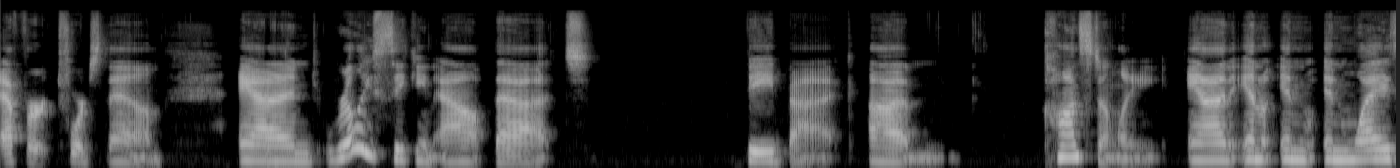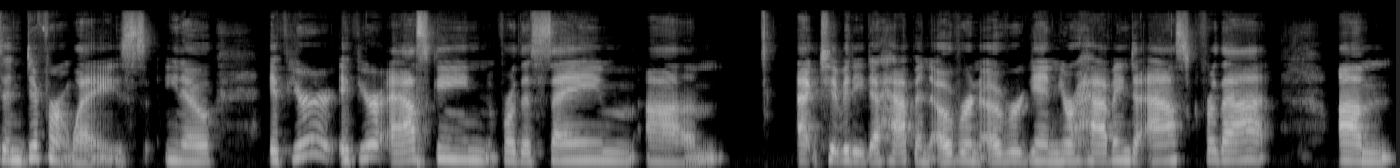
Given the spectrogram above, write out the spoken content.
effort towards them. And really seeking out that feedback um, constantly and in in in ways in different ways. You know if you're if you're asking for the same um, activity to happen over and over again you're having to ask for that um,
